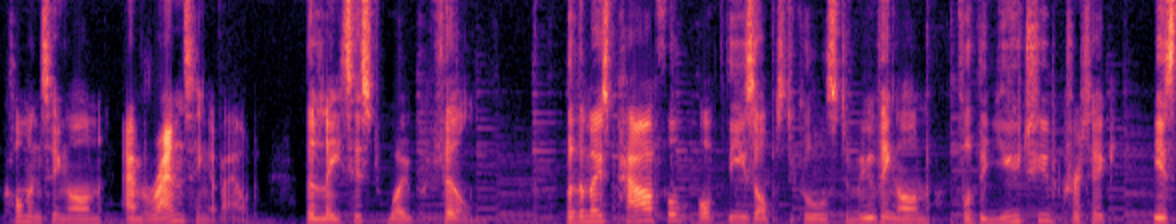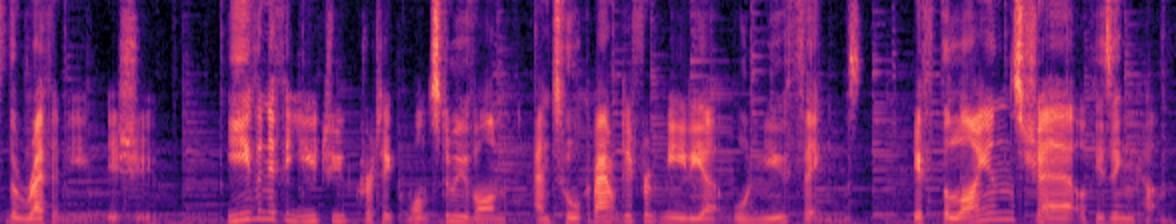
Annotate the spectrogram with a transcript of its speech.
commenting on, and ranting about the latest woke film but the most powerful of these obstacles to moving on for the YouTube critic is the revenue issue. Even if a YouTube critic wants to move on and talk about different media or new things, if the lion's share of his income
